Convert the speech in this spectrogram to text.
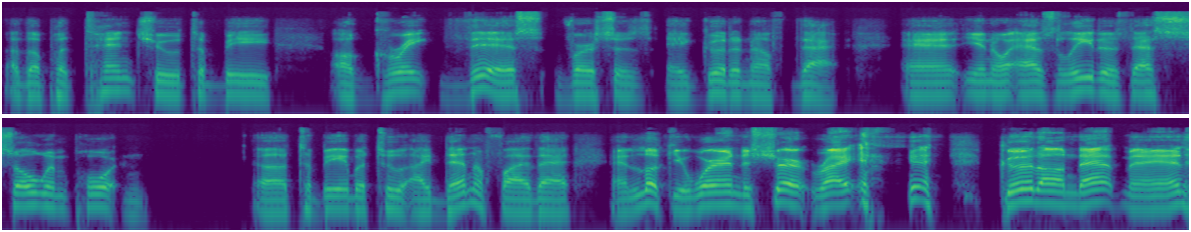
the potential to be a great this versus a good enough that. And you know, as leaders, that's so important uh, to be able to identify that. And look, you're wearing the shirt, right? Good on that, man.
